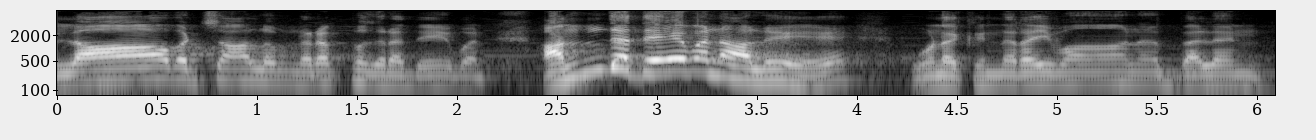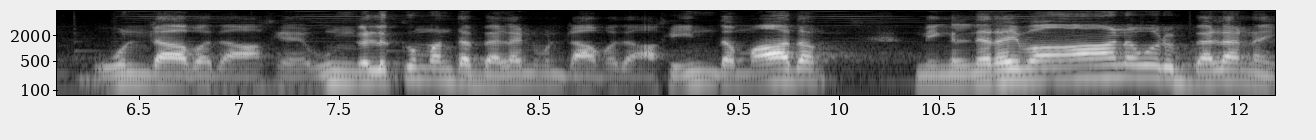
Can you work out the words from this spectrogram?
எல்லாவற்றாலும் நிரப்புகிற தேவன். அந்த தேவனாலே உனக்கு நிறைவான பலன் உண்டாவதாக உங்களுக்கும் அந்த பலன் உண்டாவதாக. இந்த மாதம் நீங்கள் நிறைவான ஒரு பலனை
